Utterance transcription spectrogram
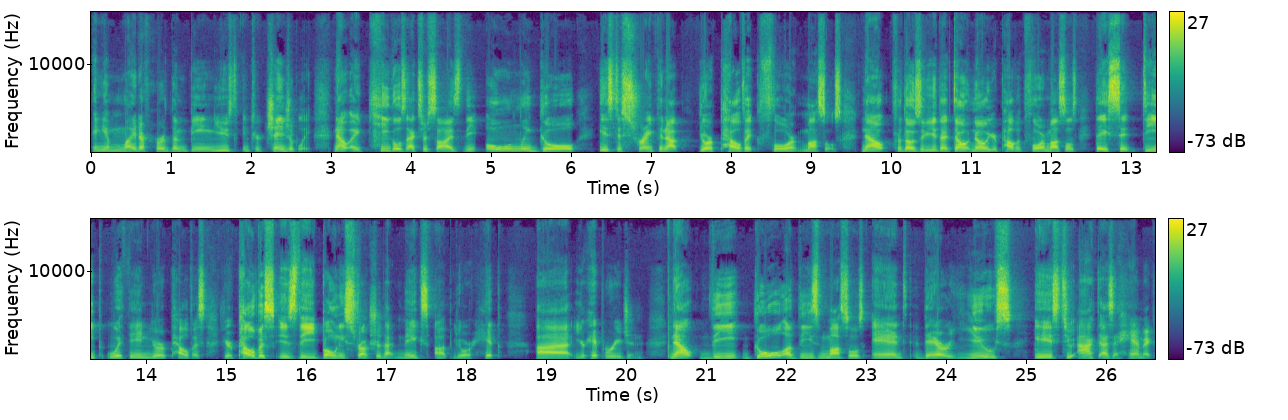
and you might have heard them being used interchangeably. Now, a Kegels exercise, the only goal is to strengthen up your pelvic floor muscles. Now, for those of you that don't know, your pelvic floor muscles, they sit deep within your pelvis. Your pelvis is the bony structure that makes up your hip uh, your hip region. Now, the goal of these muscles and their use is to act as a hammock.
